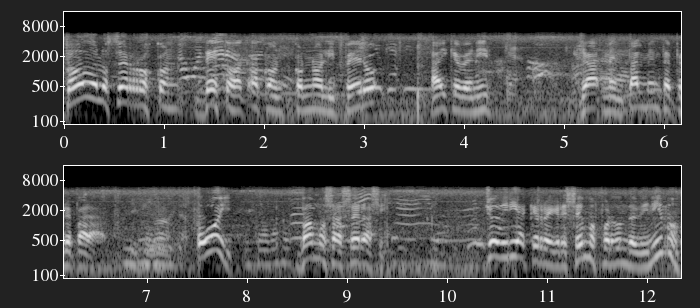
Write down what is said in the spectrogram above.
todos los cerros con, de estos acá con, con Noli, pero hay que venir ya mentalmente preparado. Hoy vamos a hacer así. Yo diría que regresemos por donde vinimos.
